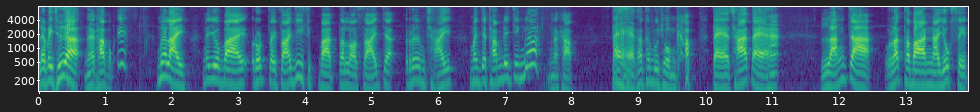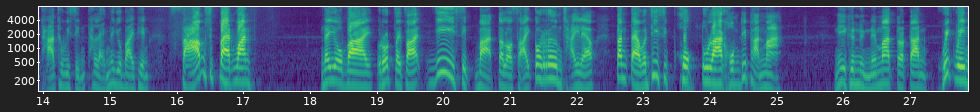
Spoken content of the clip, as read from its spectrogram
และไม่เชื่อนะครับบอกเอ๊ะเมื่อไหร่ นโยบายรถไฟฟ้า 20 บาท ตลอดสายจะเริ่มใช้ มันจะทำได้จริงเหรอนะครับ แต่ครับท่านผู้ชมครับ แต่ช้าแต่ฮะหลังจากรัฐบาลนายกเศรษฐาทวีสินแถลงนโยบายเพียง 38 วัน นโยบายรถไฟฟ้า 20 บาท ตลอดสายก็เริ่มใช้แล้ว ตั้งแต่วันที่ 16 ตุลาคมที่ผ่านมา นี่คือหนึ่งในมาตรการ Quick Win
